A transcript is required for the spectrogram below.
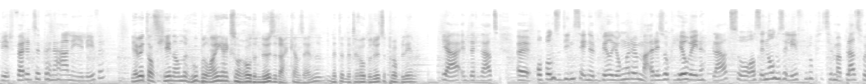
weer verder te kunnen gaan in je leven. Jij weet als geen ander hoe belangrijk zo'n Rode Neuzendag kan zijn met de, met de Rode Neuzenproblemen. Ja, inderdaad. Eh, op onze dienst zijn er veel jongeren, maar er is ook heel weinig plaats. Zoals in onze leefgroep is er maar plaats voor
